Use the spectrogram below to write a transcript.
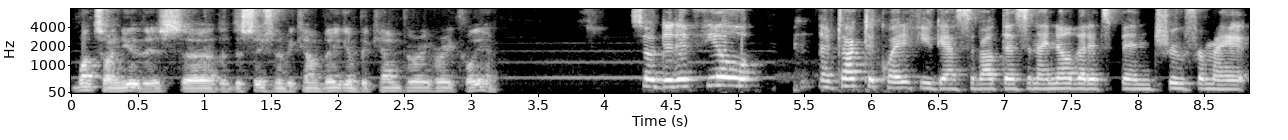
once I knew this, uh, the decision to become vegan became very very clear. So did it feel? I've talked to quite a few guests about this, and I know that it's been true for my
